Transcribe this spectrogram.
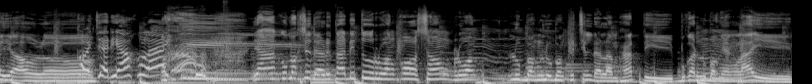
ya Allah. Kok jadi aku lagi? Yang aku maksud dari tadi tuh ruang kosong, ruang lubang-lubang kecil dalam hati, bukan lubang Hmm. yang lain.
